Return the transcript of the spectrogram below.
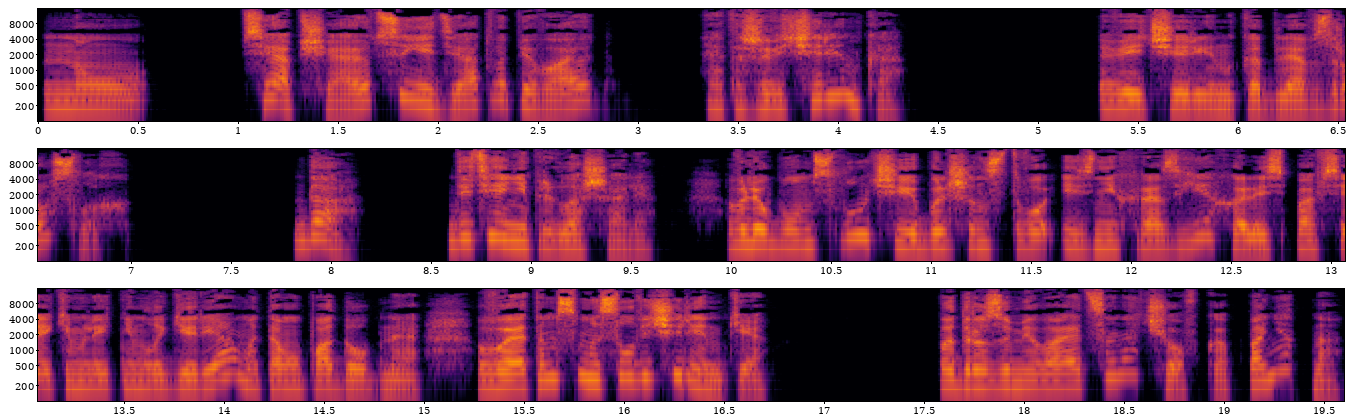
Ну, все общаются, едят, выпивают. Это же вечеринка. Вечеринка для взрослых? Да. Детей не приглашали. В любом случае, большинство из них разъехались по всяким летним лагерям и тому подобное. В этом смысл вечеринки. Подразумевается ночевка, понятно?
